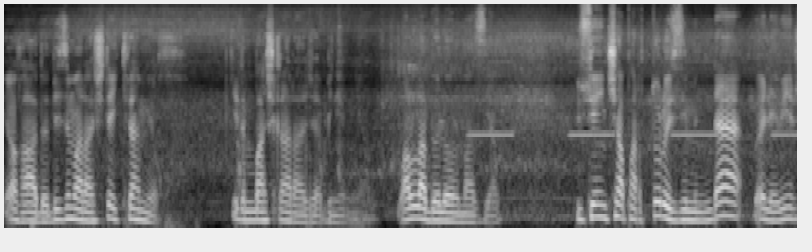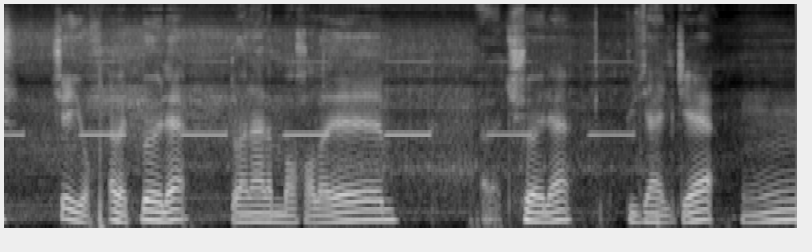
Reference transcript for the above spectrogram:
Yok abi bizim araçta ikram yok. Gidin başka araca binin ya. Valla böyle olmaz ya. Hüseyin Çapar turizminde böyle bir şey yok. Evet böyle dönelim bakalım. Evet şöyle güzelce hmm,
